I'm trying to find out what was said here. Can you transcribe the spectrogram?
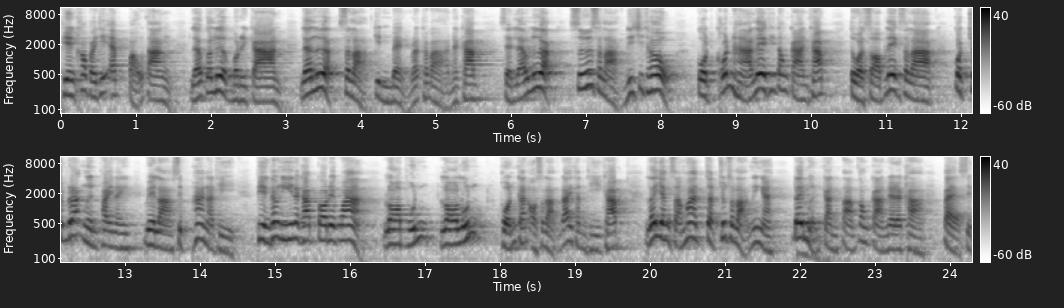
เพียงเข้าไปที่แอปเป๋าตังค์แล้วก็เลือกบริการ และเลือกสลากกินแบ่งรัฐบาลนะครับ เสร็จแล้วเลือกซื้อสลากดิจิทัลกดค้นหาเลขที่ต้องการครับ ตรวจสอบเลขสลากก ดชำระเงินภายในเวลา 15 นาที เพียงเท่านี้นะครับก็เรียกว่ารอผลรอลุ้นผลการออกสลากได้ทันทีครับ และยังสามารถจัดชุดสลากนี่ไง ได้เหมือนกันตามต้องการในราคา 80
